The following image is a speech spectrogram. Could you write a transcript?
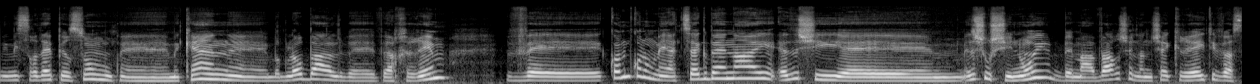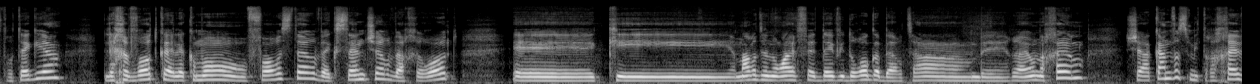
ממשרדי פרסום אה, מקן, בגלובל ואחרים. וקודם כל הוא מייצג בעיניי איזושהי, איזשהו שינוי במעבר של אנשי קריאייטיב ואסטרטגיה לחברות כאלה כמו פורסטר ואקסנצ'ר ואחרות, כי אמר את זה נורא יפה דיוויד רוגה בהרצאה בריאיון אחר, שהקנבס מתרחב,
